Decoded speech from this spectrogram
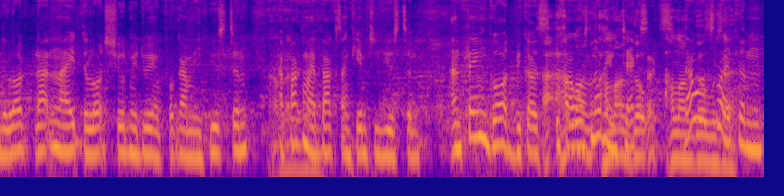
The Lord that night, the Lord showed me doing a program in Houston. I packed my bags and came to Houston. And thank God because if how I was long- not in ago- Texas, how long that was was like that? in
